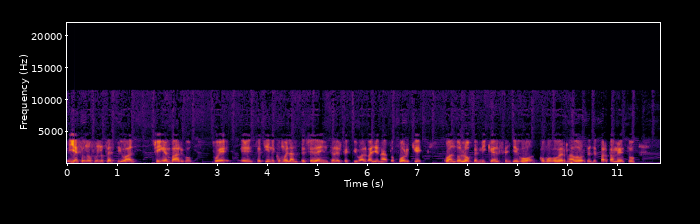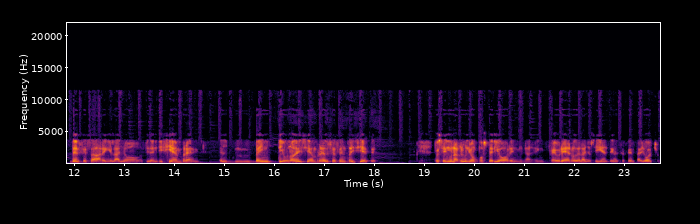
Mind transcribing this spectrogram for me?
y eso no fue un festival sin embargo fue eh, se tiene como el antecedente del Festival Vallenato porque cuando López Miquelsen llegó como gobernador del departamento del Cesar en el año, en diciembre, el 21 de diciembre del 67, pues en una reunión posterior, en, febrero del año siguiente, en el 68,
